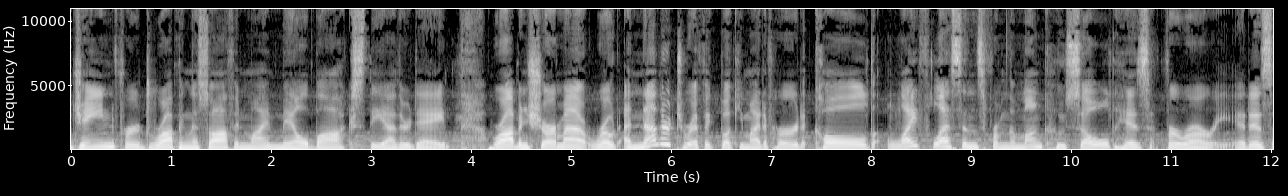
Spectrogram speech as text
Jane, for dropping this off in my mailbox the other day. Robin Sharma wrote another terrific book you might have heard called Life Lessons from the Monk Who Sold His Ferrari. It is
